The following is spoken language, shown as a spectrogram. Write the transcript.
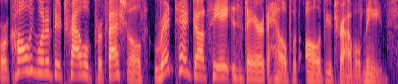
or calling one of their travel professionals, redtag.ca is there to help with all of your travel needs.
